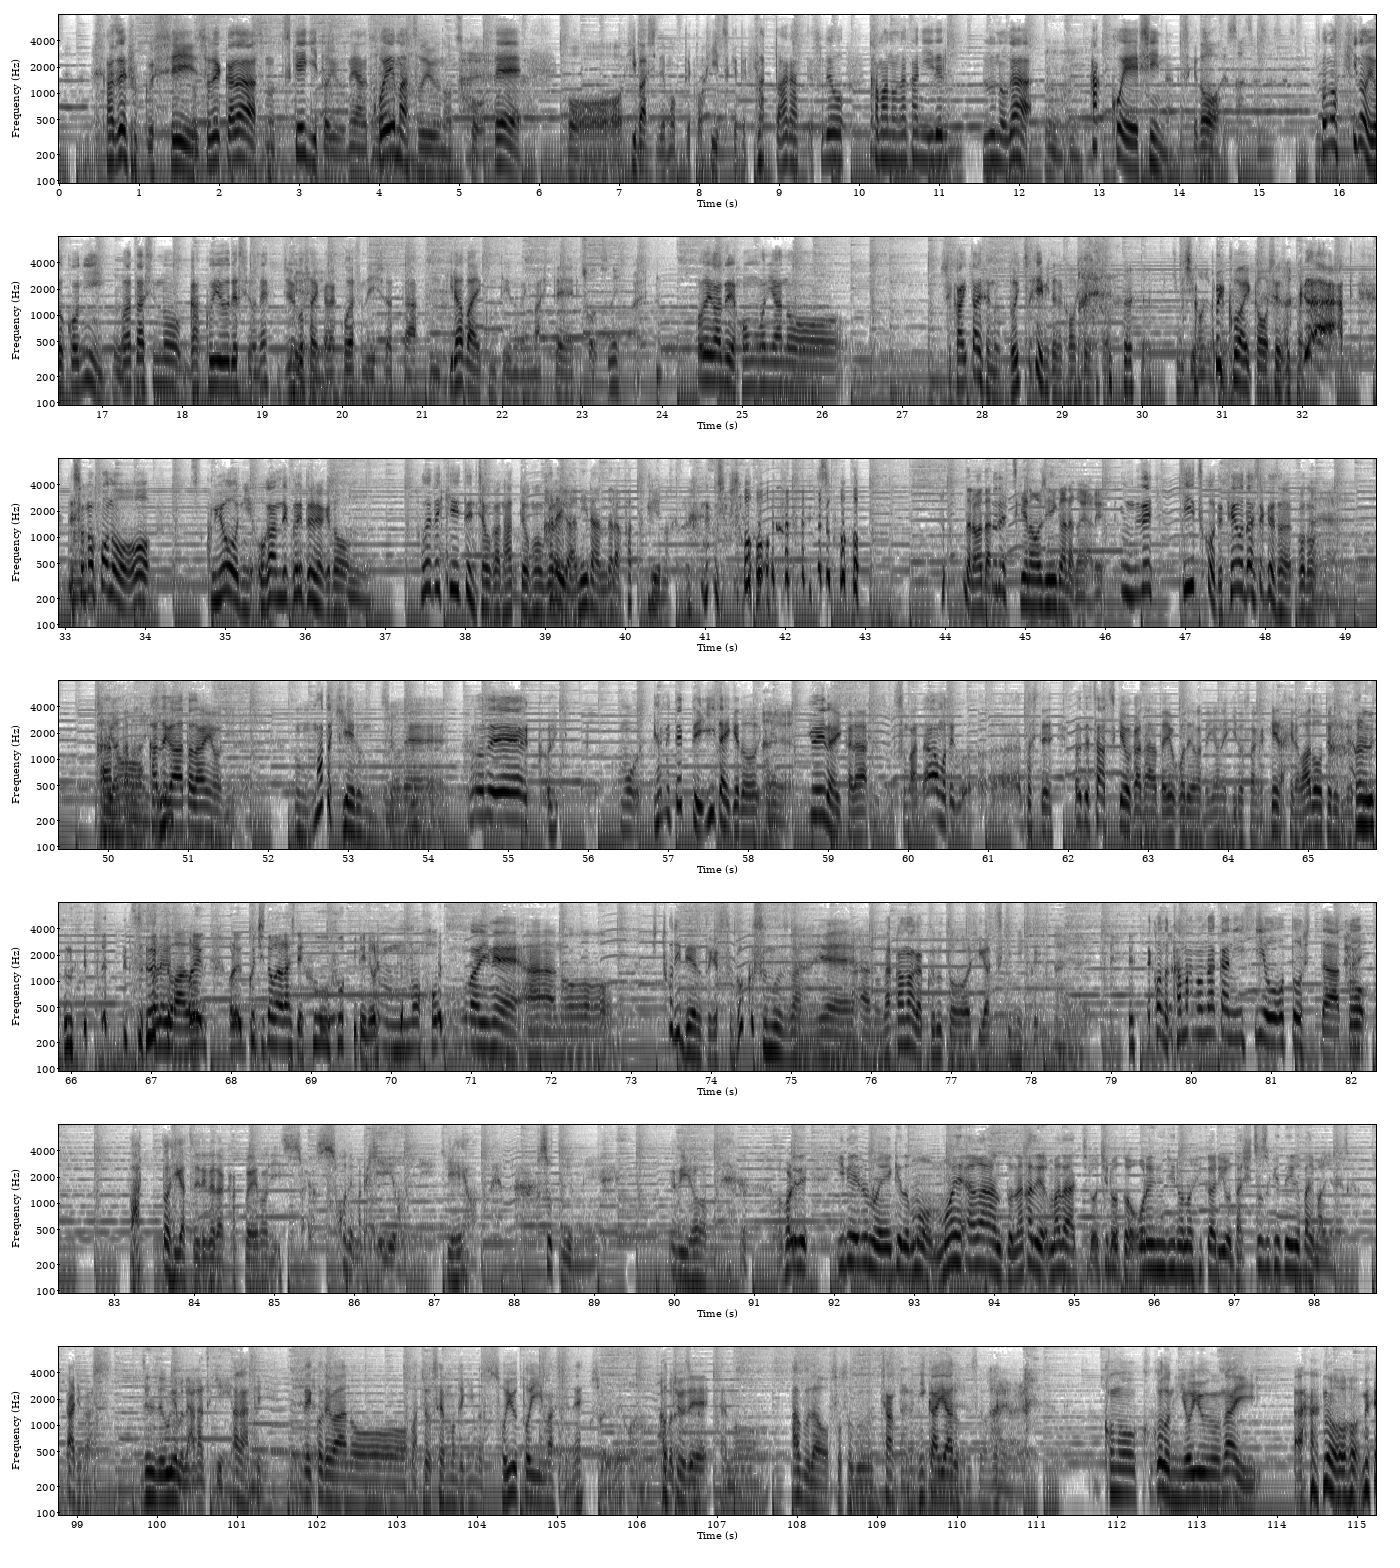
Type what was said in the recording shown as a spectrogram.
風吹くし、それから、その、つけ木というね、あの、声松いうのを使って、こう、火箸で持って、こう、火つけて、ふわっと上がって、それを窯の中に入れるのが。かっこええシーンなんですけどそう、うその火の横にうん、私の学友ですよね、15歳から高野山で一緒だった平林君っていうのがいまして、そうですね。はい。これがね、ほんまにあの世界大戦のドイツ兵みたいな顔してるんですよ。厳しいかもしすっごい。怖い顔してるんですよ。ぐわーって。で、その炎をつくように拝んでくれてるんやけど、うんそれで消えてんちゃうかなって思うぐらい。彼が睨んだらファッと消えますからね。そう。そう。だからまた付け直しに行かなあかんやね。で、火つこうて手を出してくれたこの、風が当たらないようにあの風が当たらないように。うん、また消えるんですよね。それで、もうやめてって言いたいけど、え言えないから、すまんな思って、ぐーっとして、それでさあつけようかなと横でまた米広さんがヘラヘラ笑うてるんですよ。ず俺、っとあの、俺、俺、口とがらして、ふーふーみたいに俺、もうほんまにね、あの一人でやるときはすごくスムーズなのにね、あの仲間が来ると火がつきにくい。で今度窯の中に火を落とした後、はいバッと火がついてくれたらかっこええのに、それそこでまた消えようね。消えよプスッと言うね。うね。いいよね。これで入れるのええけども、燃え上がらんと中でまだチロチロとオレンジ色の光を出し続けている場合もあるじゃないですか。あります。全然上まで上がってけえへん。上がってきて。で、これはあのーまあちょっと専門的に言いますと、素湯と言いましてね、そうね。あの途中で、あのー油を注ぐチャンスが2回あるんですよね。はいはい。この心に余裕のない、あのね、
